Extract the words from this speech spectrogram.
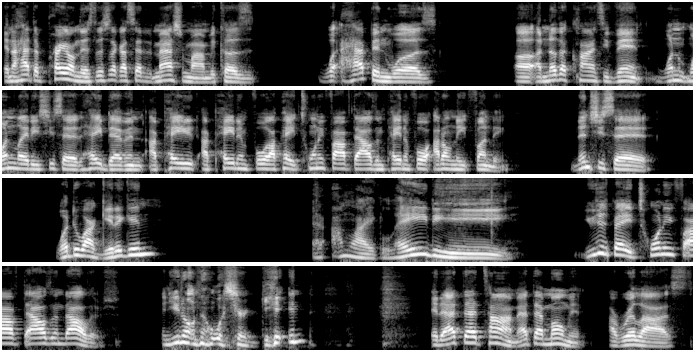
and I had to pray on this. Just like I said at the mastermind, because what happened was uh, another client's event. One one lady she said, "Hey Devin, I paid I paid in full. I paid twenty five thousand, paid in full. I don't need funding." And then she said, "What do I get again?" And I'm like, "Lady, you just paid twenty five thousand dollars." and you don't know what you're getting. And at that time, at that moment, I realized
